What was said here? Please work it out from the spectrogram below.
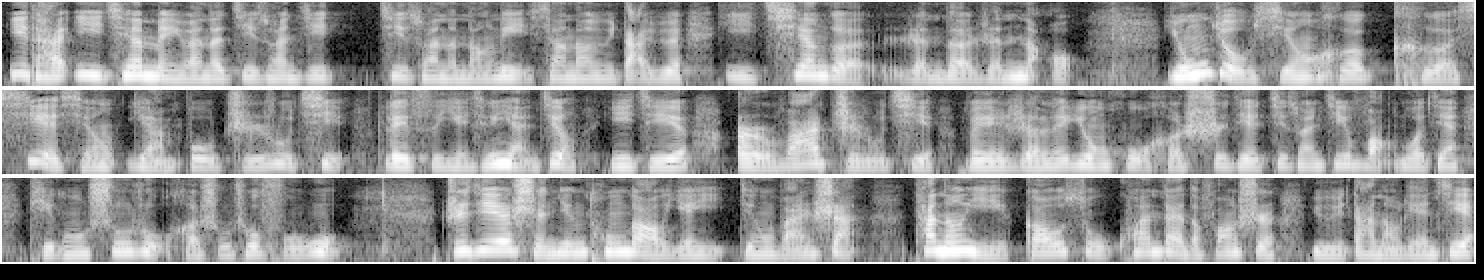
一台一千美元的计算机。计算的能力相当于大约一千个人的人脑。永久型和可卸型眼部植入器，类似隐形眼镜以及耳挖植入器，为人类用户和世界计算机网络间提供输入和输出服务。直接神经通道也已经完善，它能以高速宽带的方式与大脑连接。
